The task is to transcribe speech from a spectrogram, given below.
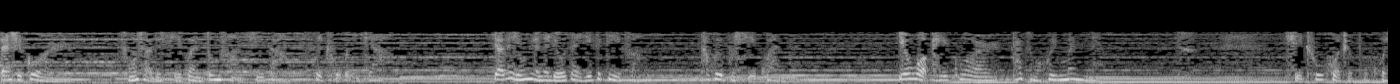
但是过儿从小就习惯东闯西荡，四处为家。要他永远的留在一个地方，他会不习惯的。有我陪过儿，他怎么会闷呢？起初或者不会，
